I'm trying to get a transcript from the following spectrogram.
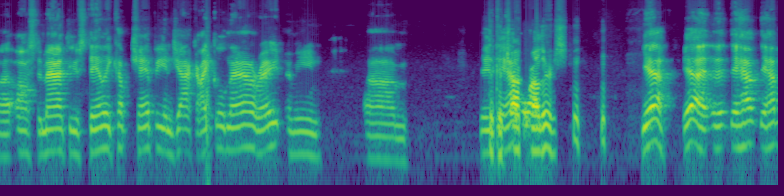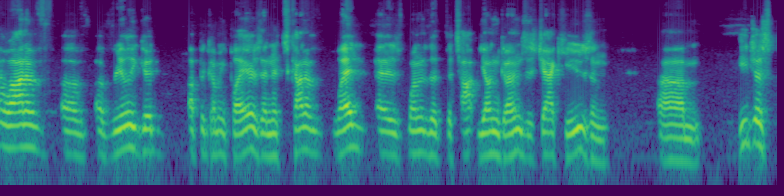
uh, Auston Matthews, Stanley Cup champion Jack Eichel now, right? I mean, um, they, the Tkachuk brothers. yeah, yeah, they have they have a lot of of, of really good up and coming players, and it's kind of led as one of the, the top young guns is Jack Hughes, and um, he just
